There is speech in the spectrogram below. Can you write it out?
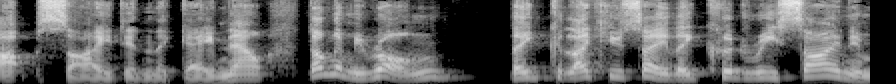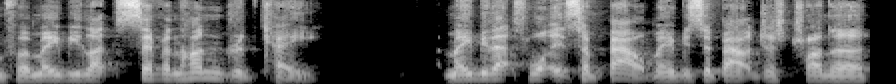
upside in the game. Now, don't get me wrong, they like you say, they could re-sign him for maybe like 700k. Maybe that's what it's about. Maybe it's about just trying to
